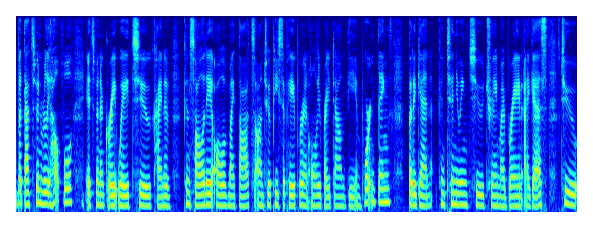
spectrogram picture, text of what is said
but that's been really helpful. It's been a great way to kind of consolidate all of my thoughts onto a piece of paper and only write down the important things. But again, continuing to train my brain, I guess, to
